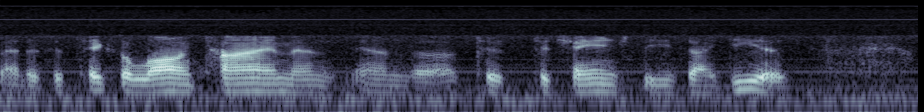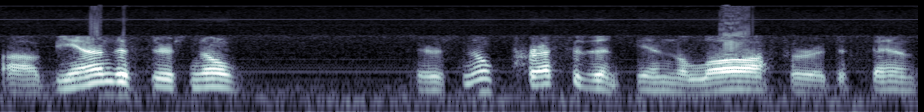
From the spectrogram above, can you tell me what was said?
that is, it takes a long time and and uh, to to change these ideas. Uh, beyond this, there's no there's no precedent in the law for a defense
